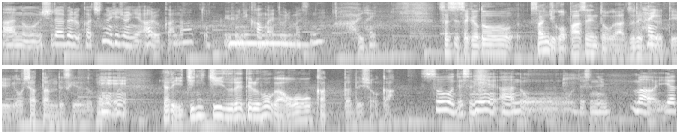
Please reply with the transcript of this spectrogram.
あの調べる価値の非常にあるかなというふうに考えておりますね。はい、はい先生先ほど35%がずれてるっていうおっしゃったんですけれども、はい。ええ、やはり1日ずれてる方が多かったでしょうか？そうですね。あのですね。まあやっ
